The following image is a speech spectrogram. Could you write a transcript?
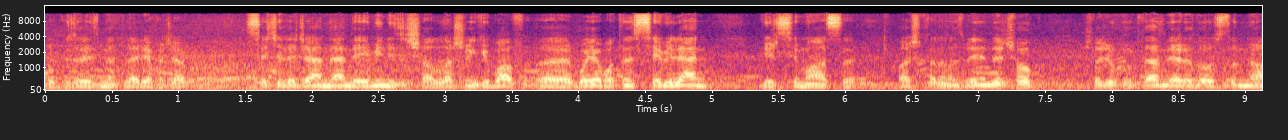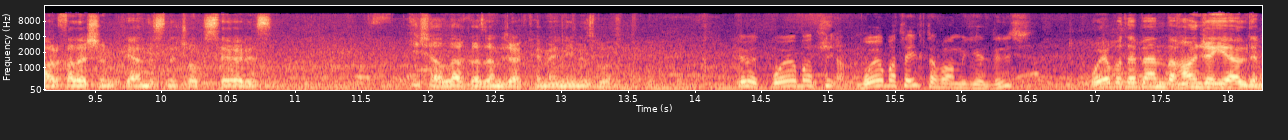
Çok güzel hizmetler yapacak. Seçileceğinden de eminiz inşallah. Çünkü e, Boyabat'ın sevilen bir siması başkanımız. Benim de çok çocukluktan beri dostum ve arkadaşım. Kendisini çok severiz. İnşallah kazanacak temennimiz bu. Evet Boyabat'a ilk defa mı geldiniz? Boyabat'a ben daha önce geldim.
